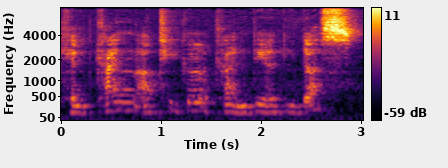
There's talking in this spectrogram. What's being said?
kennt keinen Artikel, kein der, die, das.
